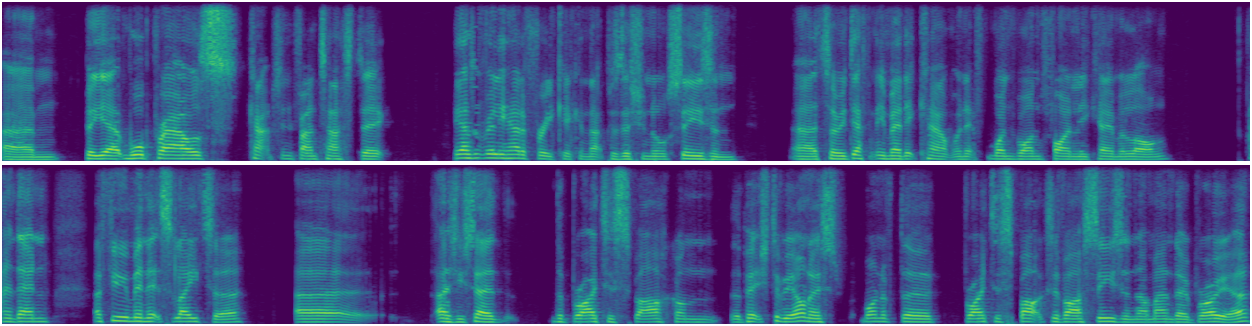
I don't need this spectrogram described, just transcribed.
Um, but yeah, Ward-Prowse, captain, fantastic. He hasn't really had a free kick in that position all season. Uh, so he definitely made it count when it when one finally came along. And then a few minutes later, uh, as you said, the brightest spark on the pitch. To be honest, one of the brightest sparks of our season, Armando Broja,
